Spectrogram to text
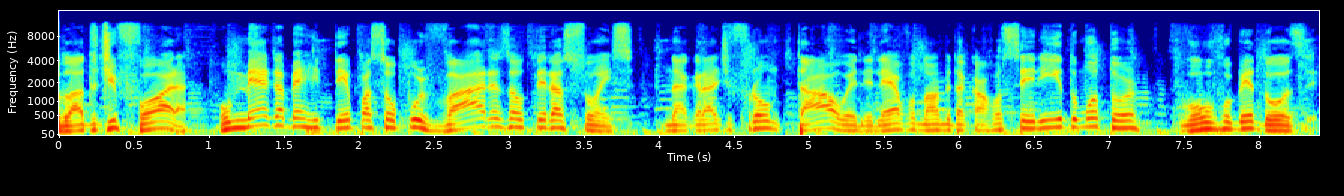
Do lado de fora, o Mega BRT passou por várias alterações. Na grade frontal, ele leva o nome da carroceria e do motor, Volvo B12.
